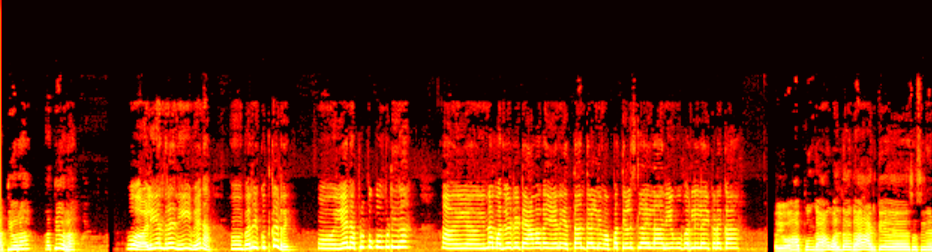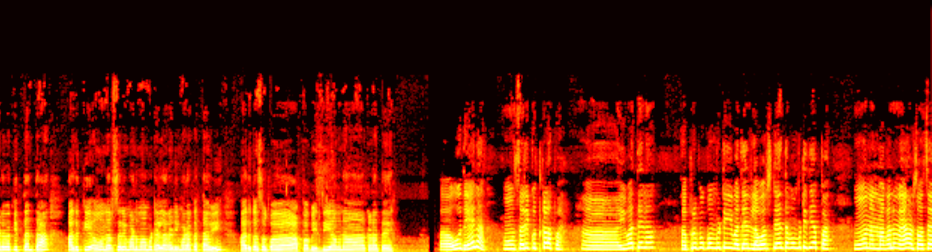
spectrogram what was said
ಅತ್ತಿಯವರ ಅತ್ತಿಯವರ ಓ ಅಳಿ ಅಂದ್ರೆ ನೀವೇನಾ? ಹ್ಞೂ ಬರ್ರಿ ಕುತ್ಕೊಳ್ರಿ. ಹ್ಞೂ ಏನು ಅಪ್ರೂಪಕ್ಕೆ ಹೋಗ್ಬಿಟ್ಟಿರಾ ಇನ್ನ ಮದುವೆ ಡೇಟ್ ಯಾವಾಗ ಏನು ಎತ್ತ ಅಂತೇಳಿ ನಿಮ್ಮ ಅಪ್ಪ ತಿಳಿಸ್ಲಾ ಇಲ್ಲ? ನೀವು ಬರಲಿಲ್ಲ ಈ ಕಡೆಕ? ಅಯ್ಯೋ ಅಪ್ಪಂಗ ಹೊಲ್ದಾಗ ಅಡಿಕೆ ಸಸಿ ನೆಡ್ಬೇಕಿತ್ತಂತ. ಅದಕ್ಕೆ ಅವ್ ನರ್ಸರಿ ಮಾಡಿ ಮಾಡ್ಬಿಟ್ಟು ಎಲ್ಲ ರೆಡಿ ಮಾಡಕತ್ತಾವಿ. ಅದಕ್ಕೆ ಸ್ವಲ್ಪ ಅಪ್ಪ ಬಿಸಿ ಅವನ ಕಣತೆ. ಹೌದೇನ? ಹ್ಞೂ ಸರಿ ಕುತ್ಕೊಳಪ್ಪ. ಇವತ್ತೇನೋ ಇವತ್ತೇನು? ಅಪ್ರೂಪಕ್ಕೆ ಬಂದ್ಬಿಟ್ಟು ಇವತ್ತೇನು ಲವರ್ಸ್ ಡೇ ಅಂತ ಬಂದ್ಬಿಟ್ಟಿದ್ಯಪ್ಪ? ಹ್ಞೂ ನನ್ನ ಮಗನೂ ಅವ್ಳ ಸೊಸೆ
